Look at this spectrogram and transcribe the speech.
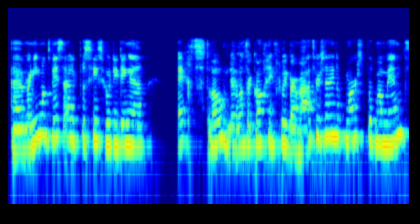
Eh, maar niemand wist eigenlijk precies hoe die dingen echt stroomden. Want er kan geen vloeibaar water zijn op Mars op het moment.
